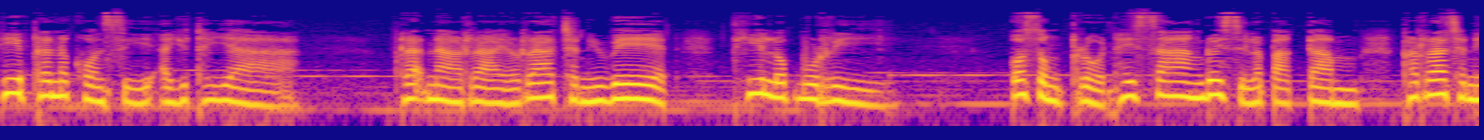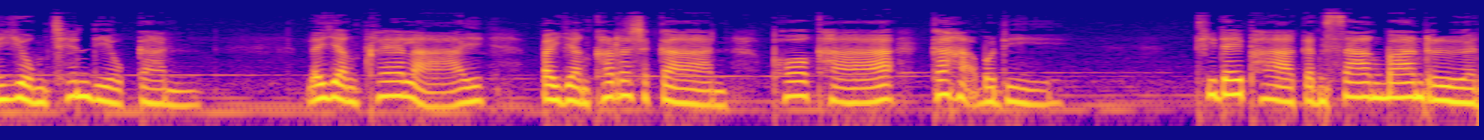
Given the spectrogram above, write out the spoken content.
ที่พระนครศรีอยุธยา ระนารายณ์ราชนิเวศ ที่ลบบุรี ก็ทรงโปรดให้สร้างด้วยศิลปกรรมพระราชนิยมเช่นเดียวกัน และยังแพร่หลายไปยังข้าราชการ พ่อค้าขหบดี ที่ได้พากันสร้างบ้านเรือน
